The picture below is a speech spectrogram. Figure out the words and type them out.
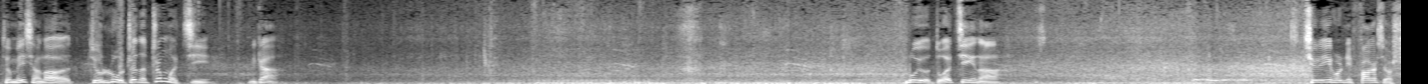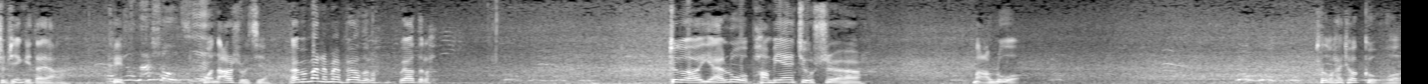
就没想到，就路真的这么近，你看，路有多近呢？其实一会儿你发个小视频给大家，可以。我拿手机。我拿着手机。哎，不，慢点，慢点，不要走了，不要走了。这个沿路旁边就是马路。这怎么还条狗啊？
